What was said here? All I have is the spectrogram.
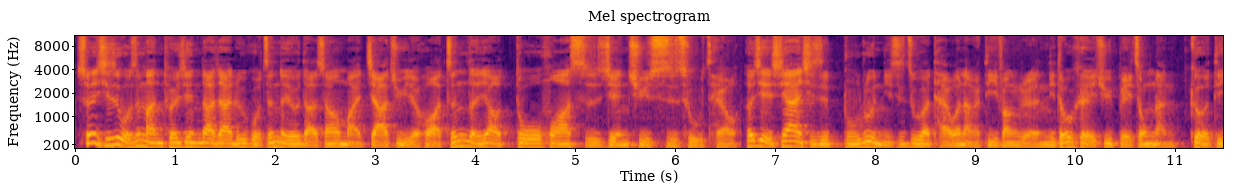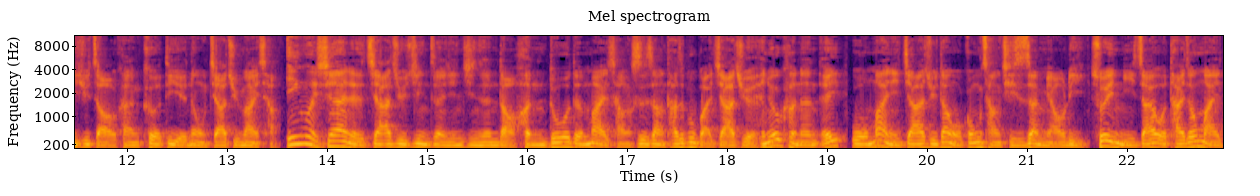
所以其实我是蛮推荐大家，如果真的有打算要买家具的话，真的要多花时间去四处挑。而且现在其实不论你是住在台湾哪个地方的人，你都可以去北中南各地去找找看各地的那种家具卖场。因为现在的家具竞争已经竞争到很多的卖场，事实上它是不摆家具的，很有可能哎，我卖你家具，但我工厂其实在苗栗，所以你在我台中买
